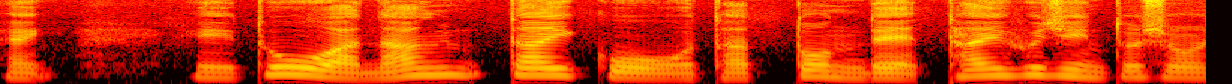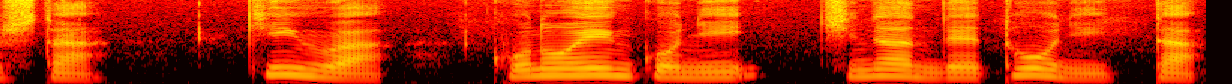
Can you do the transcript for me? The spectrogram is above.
はい、唐は南太閤を尊んで太夫人と称した。金はこの縁故にちなんで唐に言った。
